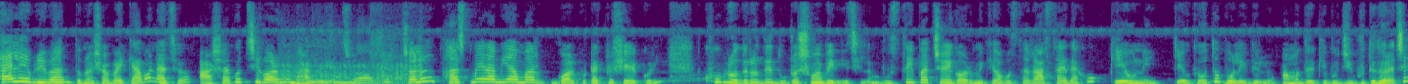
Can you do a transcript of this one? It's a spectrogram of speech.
হ্যালো এভরিওয়ান তোমরা সবাই কেমন আছো? আশা করছি গরমে ভালোই চলো ফার্স্ট মেয়ের আমি আমার গল্পটা একটু শেয়ার করি। খুব রোদে রোদে দুটোর সময় বেরিয়েছিলাম। বুঝতেই পারছ এই গরমে কি অবস্থা? রাস্তায় দেখো কেউ নেই। কেউ কেউ তো বলেই দিল। আমাদেরকে বুঝি ভূতে ধরেছে।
